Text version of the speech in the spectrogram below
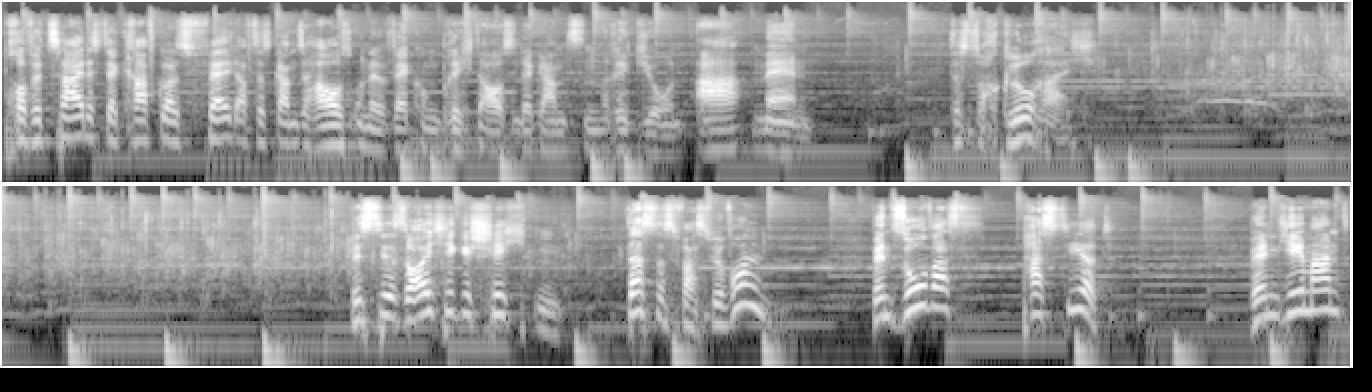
Prophezeit ist, der Kraft Gottes fällt auf das ganze Haus und Erweckung bricht aus in der ganzen Region. Amen. Das ist doch glorreich. Wisst ihr, solche Geschichten, das ist, was wir wollen. Wenn sowas passiert, wenn jemand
